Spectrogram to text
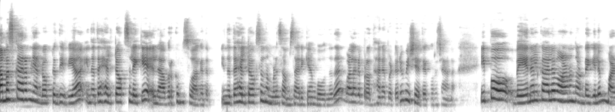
നമസ്കാരം ഞാൻ ഡോക്ടർ ദിവ്യ. ഇന്നത്തെ ഹെൽത്ത് ടോക്സിലേക്ക് എല്ലാവർക്കും സ്വാഗതം. ഇന്നത്തെ ഹെൽത്ത് ടോക്സിൽ നമ്മൾ സംസാരിക്കാൻ പോകുന്നത് വളരെ പ്രധാനപ്പെട്ട ഒരു വിഷയത്തെക്കുറിച്ചാണ്. ഇപ്പോൾ വേനൽക്കാലമാണെന്നുണ്ടെങ്കിലും മഴ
